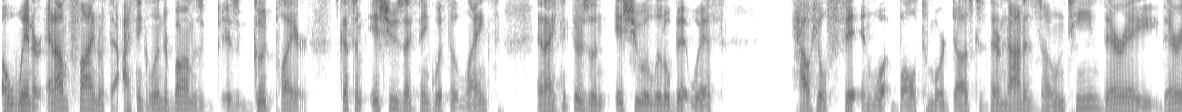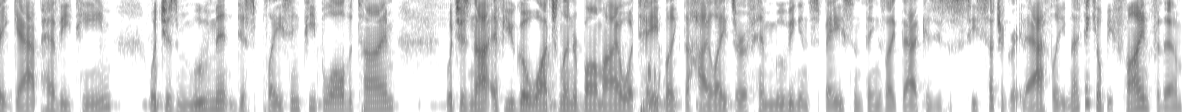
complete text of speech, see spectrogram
a winner, and I'm fine with that. I think mm-hmm. Linderbaum is a, is a good player. It's got some issues, I think, with the length, and I think there's an issue a little bit with how he'll fit in what Baltimore does because they're not a zone team. They're a they're a gap heavy team, mm-hmm. which is movement displacing people all the time. Which is not if you go watch Linderbaum Iowa tape, like the highlights are of him moving in space and things like that because he's he's such a great athlete, and I think he'll be fine for them.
